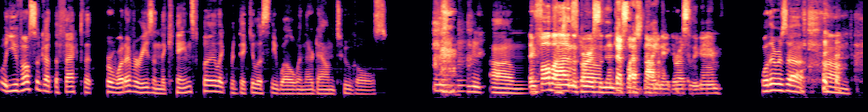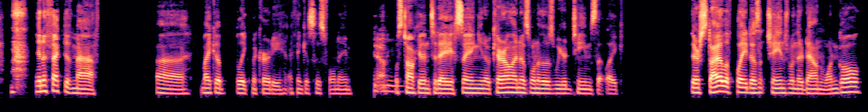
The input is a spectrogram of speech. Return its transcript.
Well, you've also got the fact that for whatever reason, the Canes play like ridiculously well when they're down two goals. Um, They fall behind in the first and then just Just like dominate the rest of the game. Well, there was a um ineffective math. Uh, Micah Blake McCurdy, I think is his full name, Yeah. was mm. talking today, saying you know Carolina is one of those weird teams that like their style of play doesn't change when they're down one goal.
